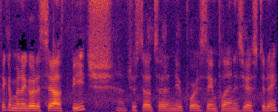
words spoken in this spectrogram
think I'm going to go to South Beach, just outside of Newport. Same plan as yesterday.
